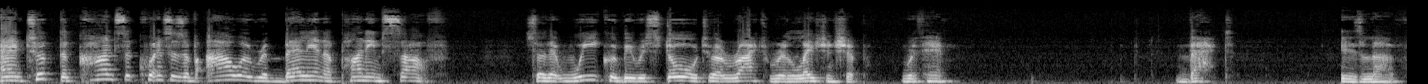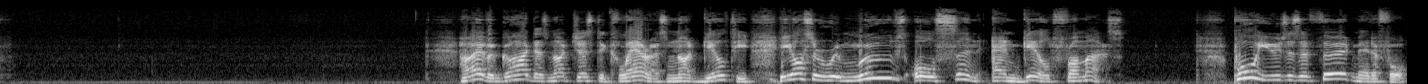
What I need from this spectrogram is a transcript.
and took the consequences of our rebellion upon himself so that we could be restored to a right relationship with him. That is love. However, God does not just declare us not guilty, He also removes all sin and guilt from us. Paul uses a third metaphor,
